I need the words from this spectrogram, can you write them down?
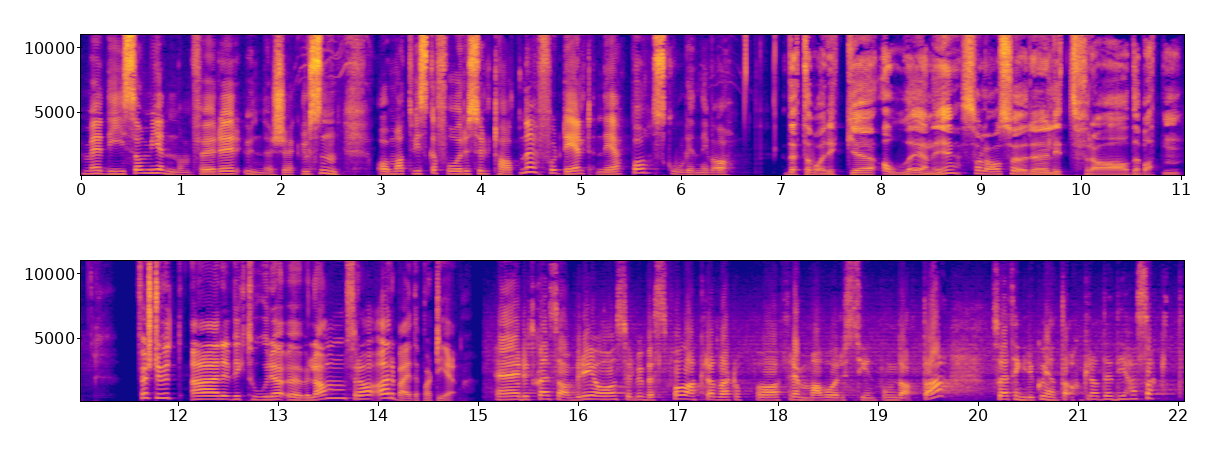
med de som gjennomfører undersøkelsen, om at vi skal få resultatene fordelt ned på skolenivå. Dette var ikke alle enig i, så la oss høre litt fra debatten. Først ut er Victoria Øverland fra Arbeiderpartiet. Eh, Sabri og Sølvi Bestfold har akkurat vært oppe og fremma våre synpunktdata, så jeg tenker ikke å gjenta akkurat det de har sagt.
